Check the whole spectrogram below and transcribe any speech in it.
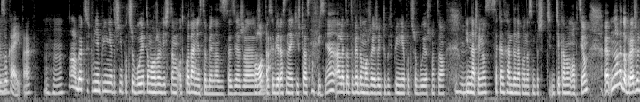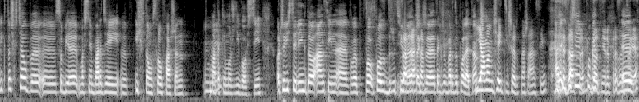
jest okej, okay, tak? Mhm. No, bo jak ktoś pewnie pilnie też nie potrzebuje, to może gdzieś tam odkładanie sobie na zasadzie, że o, żeby tak. sobie raz na jakiś czas kupić, nie? Ale to, to wiadomo, że jeżeli czegoś pilnie potrzebujesz, no to mhm. inaczej. No second handy na pewno są też ciekawą opcją. E, no ale dobra, jeżeli ktoś chciałby y, sobie właśnie bardziej y, iść w tą slow fashion, Mhm. ma takie możliwości. Oczywiście link do Unseen e, po, podrzucimy, także, także bardzo polecam. Ja mam dzisiaj t-shirt nasz Unseen, ale zawsze powiedz, godnie reprezentuję.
